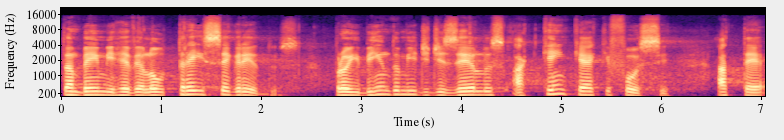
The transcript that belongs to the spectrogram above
também me revelou três segredos, proibindo-me de dizê-los a quem quer que fosse. Até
